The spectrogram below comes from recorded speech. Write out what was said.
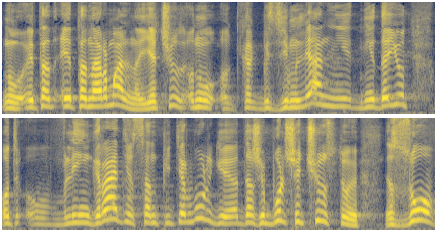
Ну, это, это нормально. Я чувствую, ну, как бы земля не, не дает. Вот в Ленинграде, в Санкт-Петербурге я даже больше чувствую зов,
